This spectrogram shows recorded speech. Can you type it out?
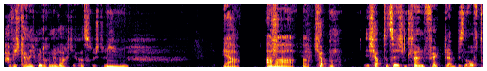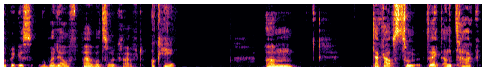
Habe ich gar nicht mehr dran gedacht. Ja, ist richtig. Mhm. Ja, aber. Äh, ich habe noch, ich habe tatsächlich einen kleinen Fact, der ein bisschen off-topic ist, wobei der auf Palworld zurückgreift. Okay. Ähm, da gab es zum direkt am Tag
